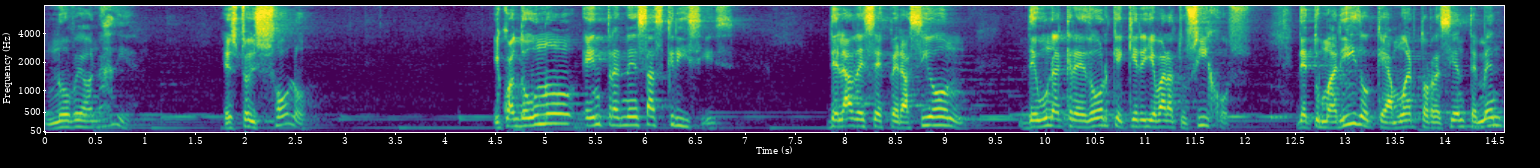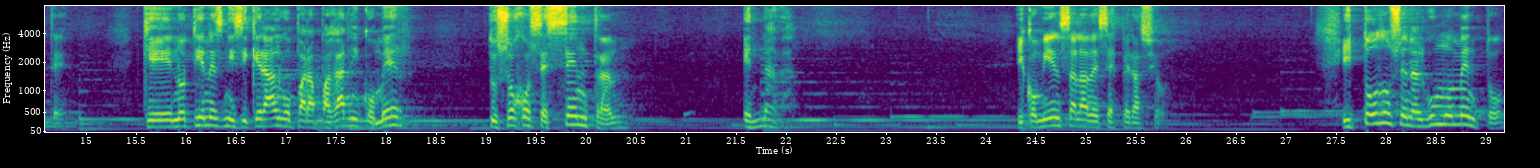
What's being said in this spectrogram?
no veo a nadie, estoy solo. Y cuando uno entra en esas crisis de la desesperación, de un acreedor que quiere llevar a tus hijos, de tu marido que ha muerto recientemente, que no tienes ni siquiera algo para pagar ni comer, tus ojos se centran en nada. Y comienza la desesperación. Y todos en algún momento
